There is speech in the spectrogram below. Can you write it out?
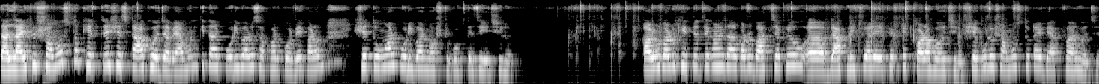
তার লাইফের সমস্ত ক্ষেত্রে সে স্টাক হয়ে যাবে, এমনকি তার পরিবারও সাফার করবে, কারণ সে তোমার পরিবার নষ্ট করতে চেয়েছিল। কারোর কারোর ক্ষেত্রে যেখানে তার কারোর বাচ্চাকেও ব্ল্যাক রিচুয়ালে এফেক্টেড করা হয়েছিল, সেগুলো সমস্তটাই ব্যাকফায়ার হয়েছে।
